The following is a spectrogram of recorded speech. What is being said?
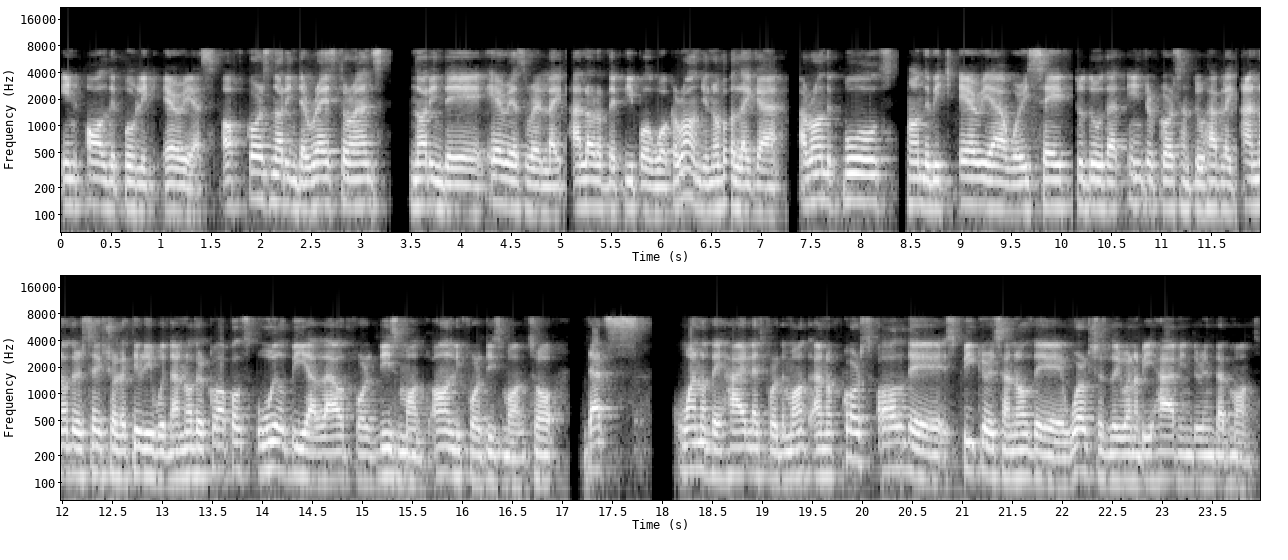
in all the public areas. Of course, not in the restaurants, not in the areas where like a lot of the people walk around, you know, but like uh, around the pools, on the beach area where it's safe to do that intercourse and to have like another sexual activity with another couples will be allowed for this month, only for this month. So that's one of the highlights for the month. And of course, all the speakers and all the workshops they want to be having during that month.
